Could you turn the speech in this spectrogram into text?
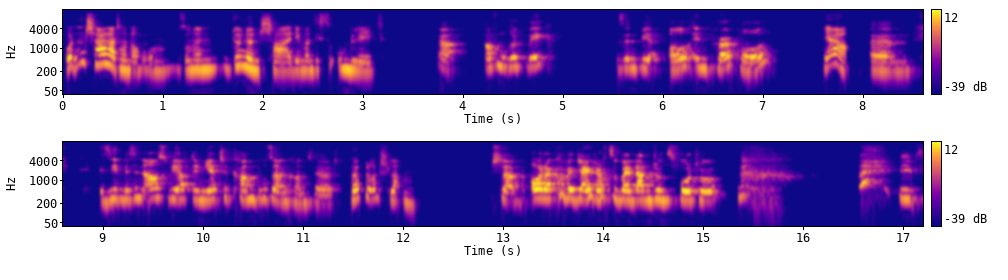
Und einen Schal hat er noch Mhm. um. So einen dünnen Schal, den man sich so umlegt. Ja, auf dem Rückweg sind wir all in purple. Ja, Ähm, sieht ein bisschen aus wie auf dem Yet to Come Busan-Konzert. Purple und Schlappen. Schlappen. Oh, da kommen wir gleich noch zu bei Namjoons Foto. Lieb's.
